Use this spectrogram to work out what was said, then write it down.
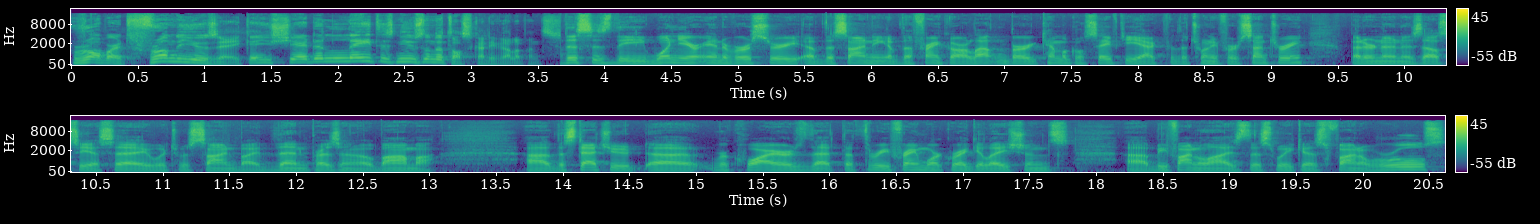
Robert, from the USA, can you share the latest news on the TSCA developments? This is the one year anniversary of the signing of the Frank R. Lautenberg Chemical Safety Act for the 21st Century, better known as LCSA, which was signed by then President Obama. Uh, the statute uh, requires that the three framework regulations uh, be finalized this week as final rules.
